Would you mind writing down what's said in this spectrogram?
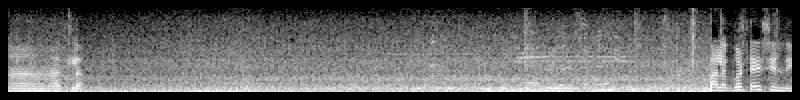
ఆ, అట్లా. పలగొట్టేసింది.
